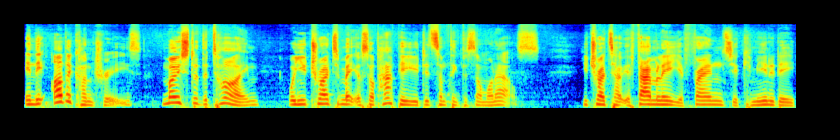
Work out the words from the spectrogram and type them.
In the other countries, most of the time, when you tried to make yourself happier, you did something for someone else. You tried to help your family, your friends, your community,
